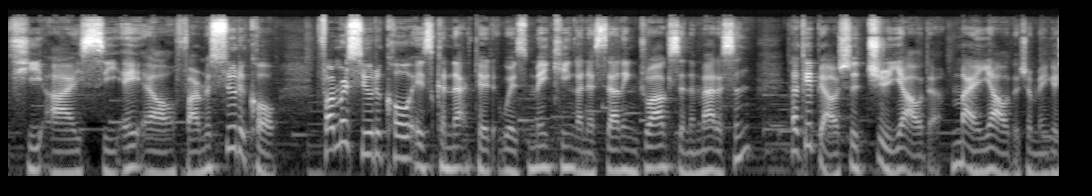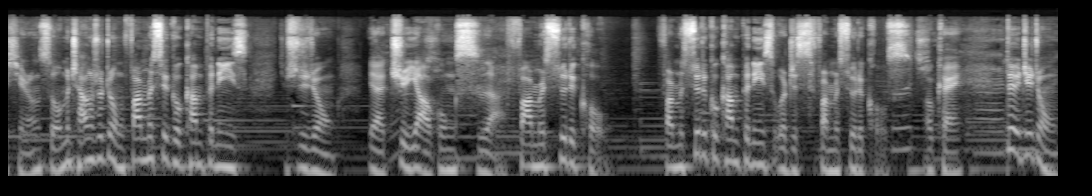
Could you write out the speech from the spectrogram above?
T I C A L. Pharmaceutical. Pharmaceutical is connected with making and selling drugs and medicine。它可以表示制药的、卖药的这么一个形容词。我们常说这种 pharmaceutical companies 就是这种呃制药公司啊，pharmaceutical。 Pharmaceutical companies or just pharmaceuticals. OK，对这种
